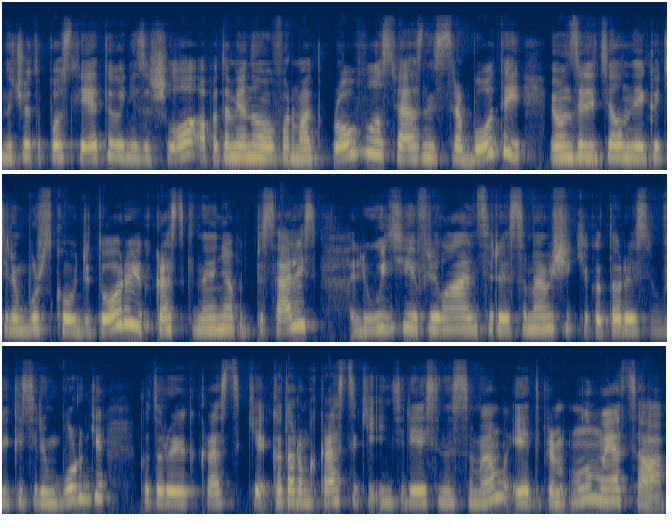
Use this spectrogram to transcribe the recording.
но что-то после этого не зашло, а потом я новый формат попробовала, связанный с работой, и он залетел на Екатеринбургскую аудиторию, и как раз-таки на меня подписались люди, фрилансеры, СММщики, которые в Екатеринбурге, которые как раз-таки, которым как раз-таки интересен SMM, и это прям, ну, моя ЦА.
